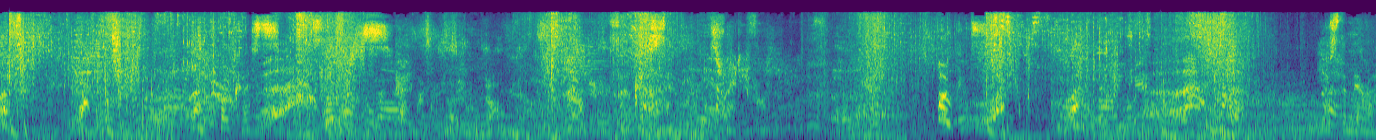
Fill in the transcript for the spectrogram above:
It's ready for you. Focus. Use the mirror.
